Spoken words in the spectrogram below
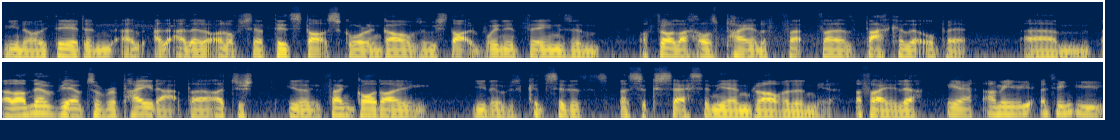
you know, I did, and, and, and then obviously I did start scoring goals, and we started winning things, and I felt like I was paying the fans back a little bit. Um, and I'll never be able to repay that, but I just, you know, thank God I, you know, was considered a success in the end rather than yeah. a failure. Yeah, I mean, I think you,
